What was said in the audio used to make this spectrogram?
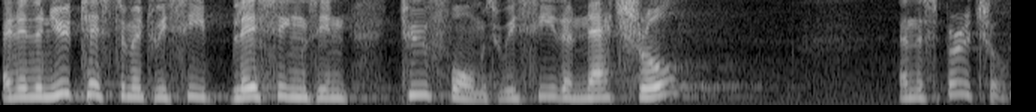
And in the New Testament, we see blessings in two forms we see the natural and the spiritual.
